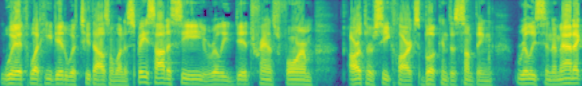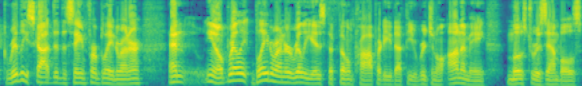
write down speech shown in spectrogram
with what he did with 2001 A Space Odyssey. It really did transform Arthur C. Clarke's book into something really cinematic. Ridley Scott did the same for Blade Runner. And, you know, Blade Runner really is the film property that the original anime most resembles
